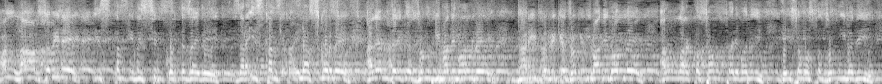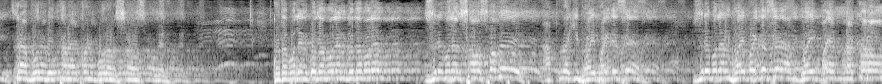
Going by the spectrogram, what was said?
বাংলার জমিনে ইসলামকে নিশ্চিত করতে যারা ইসলামকে মাইনাস করবে, আলেমদেরকে জঙ্গিবাদী বলবে, দাড়ি জঙ্গিবাদী বলবে, আল্লাহর কসম করে বলি, এই সমস্ত জঙ্গিবাদী তারা বলবে, তারা এখন বলার সাহস পাবে না। কথা বলেন কথা বলেন কথা বলেন। জোরে বলেন, সাহস পাবে? আপনারা কি ভয় পাইতেছেন? জোরে বলেন, ভয় পাইতেছেন? ভয় পায়েন না, কারণ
